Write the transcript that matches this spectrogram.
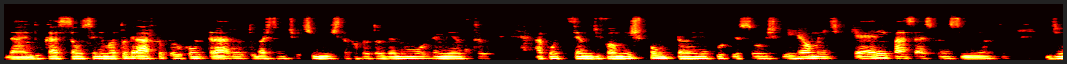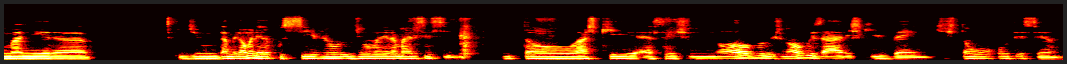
da educação cinematográfica, pelo contrário, eu estou bastante otimista, porque eu estou vendo um movimento acontecendo de forma espontânea por pessoas que realmente querem passar esse conhecimento de maneira de, da melhor maneira possível e de uma maneira mais acessível. Então, acho que essas novos novos áreas que vêm, que estão acontecendo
